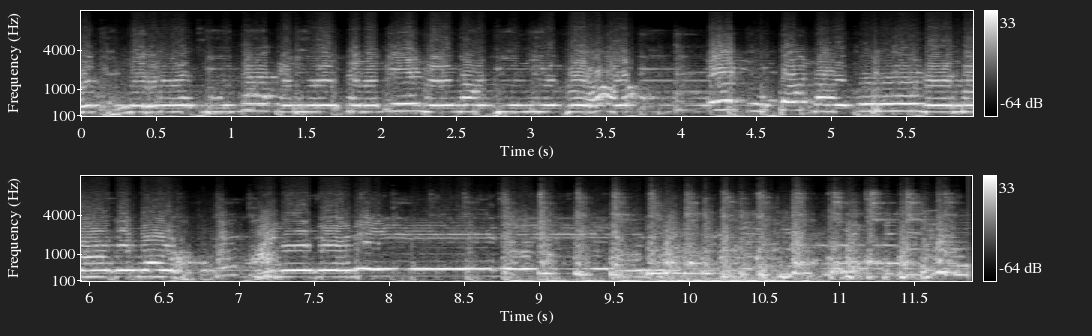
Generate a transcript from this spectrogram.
અરે બાપ ધનવતી ના ગઈએ તને મેળો પીની ખો એ કૂતો ન કૂડ નાગનો અને જરે એ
